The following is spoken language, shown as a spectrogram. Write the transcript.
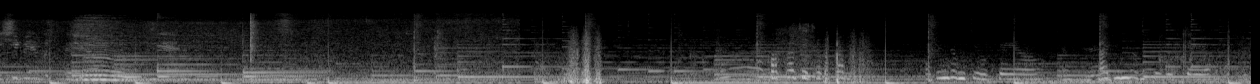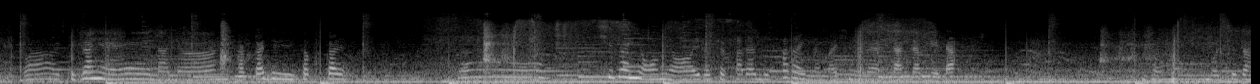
20일부터. 음. 예. 바깥에 잠깐 사진 좀 찍을게요. 사진 좀 찍을게요. 와, 기장에 나는 닭가지 젓갈. 아, 시장에 오면 이렇게 사람이 살아있는 맛이 나- 난답니다. 아, 멋지다.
